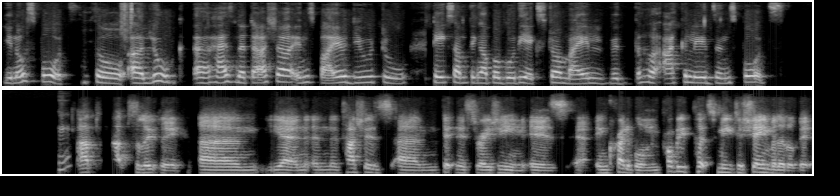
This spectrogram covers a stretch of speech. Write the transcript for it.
you know sports so uh, luke uh, has natasha inspired you to take something up or go the extra mile with her accolades in sports absolutely. Um, yeah, and, and Natasha's um, fitness regime is uh, incredible and probably puts me to shame a little bit,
